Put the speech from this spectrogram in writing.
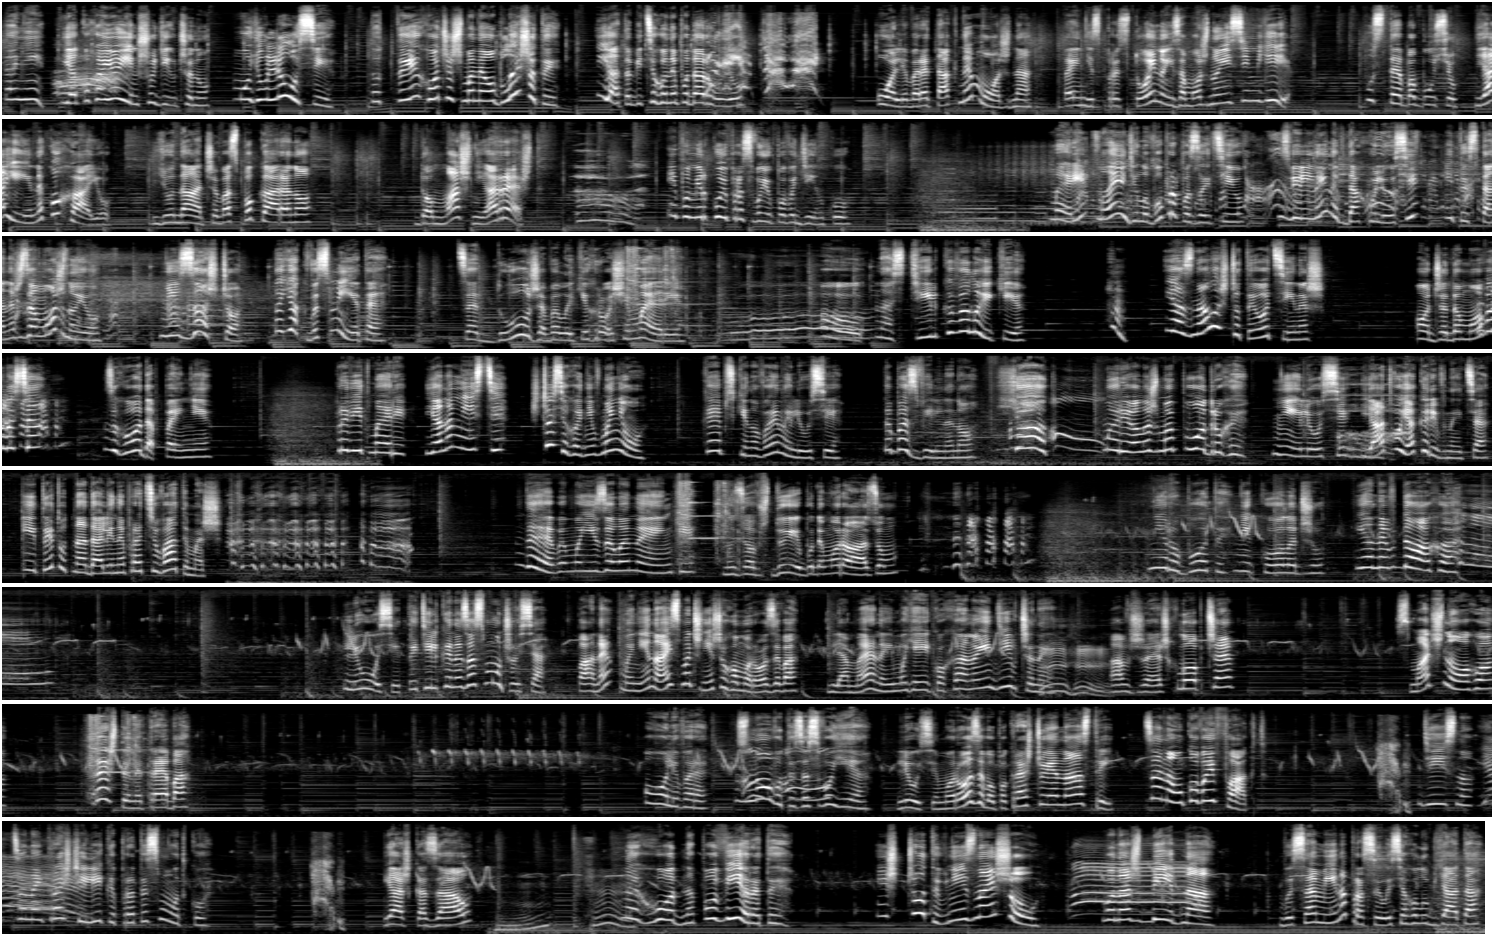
Та ні, я кохаю іншу дівчину, мою Люсі. То ти хочеш мене облишити? Я тобі цього не подарую. Олівере, так не можна. Пенні з пристойної заможної сім'ї. Пусте, бабусю, я її не кохаю. Юначе вас покарано. Домашній арешт. І поміркуй про свою поведінку. Мері має ділову пропозицію. Звільни невдаху Люсі, і ти станеш заможною. Ні за що. Та як ви смієте? Це дуже великі гроші, Мері. Оу, настільки великі. Хм, я знала, що ти оціниш. Отже, домовилися? Згода, Пенні. Привіт, Мері. Я на місці. Що сьогодні в меню? Кепські новини, Люсі. Тебе звільнено. Як? Мері, але ж ми подруги. Ні, Люсі, я твоя керівниця. І ти тут надалі не працюватимеш. Де ви, мої зелененькі? Ми завжди будемо разом. Ні роботи, ні коледжу. Я не Люсі, ти тільки не засмучуйся. Пане, мені найсмачнішого морозива. Для мене і моєї коханої дівчини. А вже ж, хлопче. Смачного. Решти не треба. Олівере, знову ти за своє. Люсі, морозиво покращує настрій. Це науковий факт. Дійсно, це найкращі ліки проти смутку. Я ж казав, негодна повірити. І що ти в ній знайшов? Вона ж бідна. Ви самі напросилися, голуб'ята.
